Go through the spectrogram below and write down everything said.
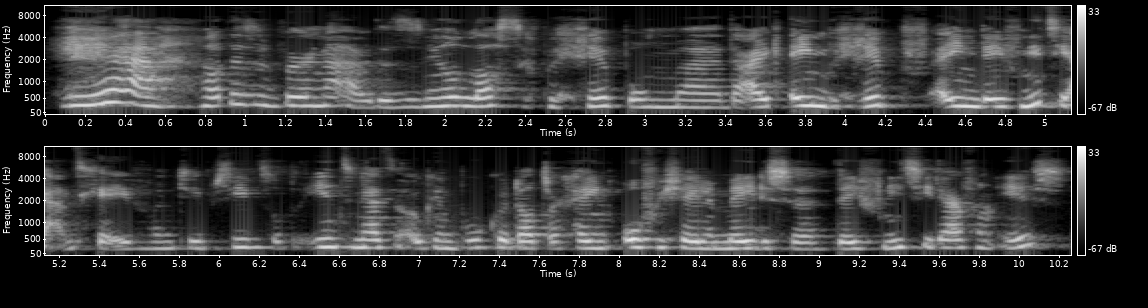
Ja, wat is een burn-out? Dat is een heel lastig begrip om uh, daar eigenlijk één begrip, één definitie aan te geven. Want je ziet op het internet en ook in boeken dat er geen officiële medische definitie daarvan is.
